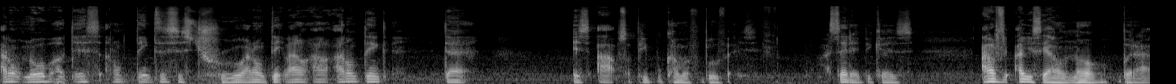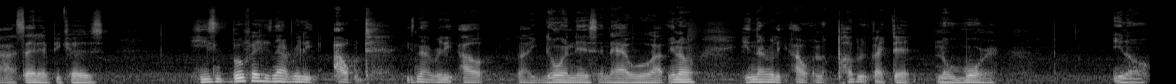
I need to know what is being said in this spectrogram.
I don't know about this. I don't think this is true. I don't think I don't I, don't think that it's ops or people coming for Blueface. I said it because I obviously I don't know, but I, I said it because he's Blueface is not really out. He's not really out like doing this and that. You know, he's not really out in the public like that no more. You know,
